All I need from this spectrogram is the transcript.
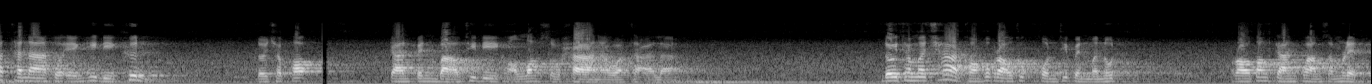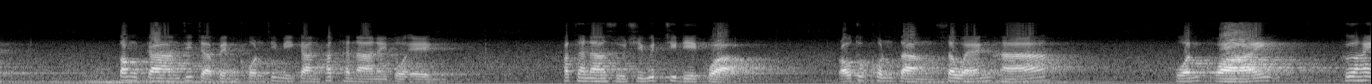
พัฒนาตัวเองให้ดีขึ้น โดยเฉพาะการเป็นบ่าวที่ดีของ Allah سبحانه และ تعالى โดยธรรมชาติของพวกเราทุกคนที่เป็นมนุษย์ เราต้องการความสำเร็จ ต้องการที่จะเป็นคนที่มีการพัฒนาในตัวเอง พัฒนาสู่ชีวิตที่ดีกว่า เราทุกคนต่างแสวงหาขวนขวาย เพื่อให้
